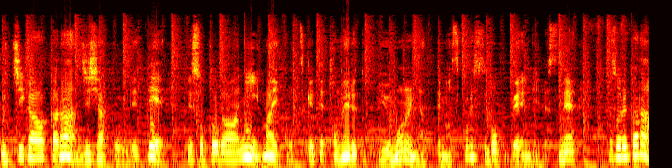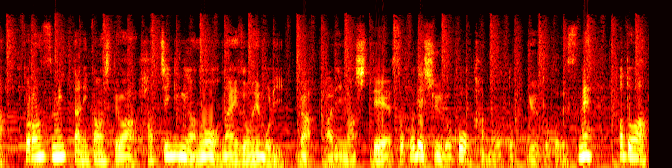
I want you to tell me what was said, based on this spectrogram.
内側から磁石を入れて、で、外側にマイクをつけて止めるというものになってます。これすごく便利ですね。でそれから、トランスミッターに関しては、8ギガの内蔵メモリがありまして、そこで収録を可能というところですね。あとは、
